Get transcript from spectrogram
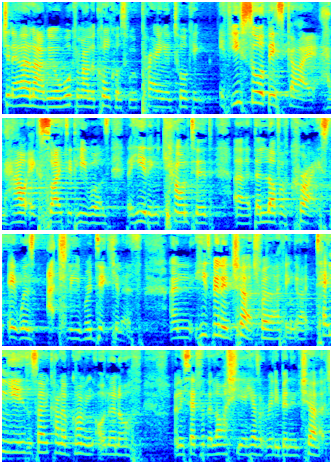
Janelle and I, we were walking around the concourse, we were praying and talking. If you saw this guy and how excited he was that he had encountered uh, the love of Christ, it was actually ridiculous. And he's been in church for, I think, like 10 years or so, kind of coming on and off. And he said for the last year he hasn't really been in church.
